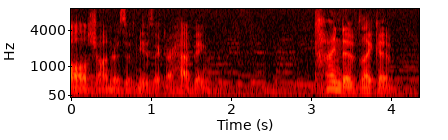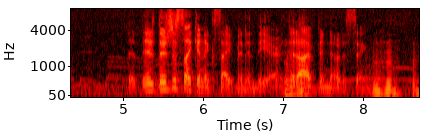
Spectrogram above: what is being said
all genres of music are having kind of like a there, there's just like an excitement in the air that Mm-hmm. I've been noticing. Mhm, mhm.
